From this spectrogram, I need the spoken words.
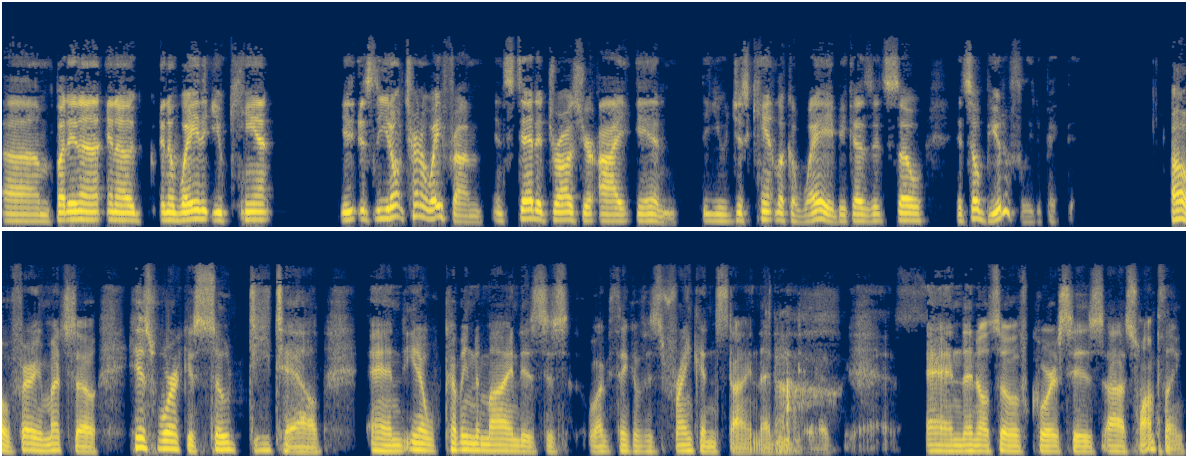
Um, but in a in a in a way that you can't you, you don't turn away from. Instead, it draws your eye in. That you just can't look away because it's so it's so beautifully depicted. Oh, very much so. His work is so detailed, and you know, coming to mind is his. Well, I think of his Frankenstein that he Oh, did, yes. and then also, of course, his uh, Swamp Thing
